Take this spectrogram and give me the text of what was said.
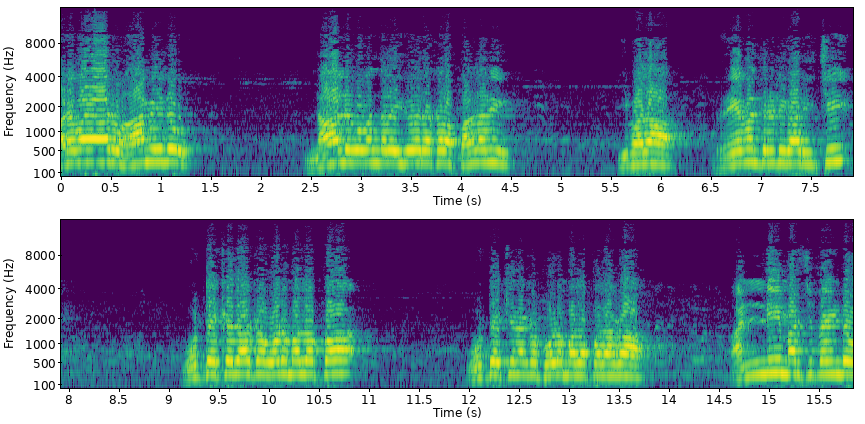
అరవై ఆరు హామీలు నాలుగు వందల ఇరవై రకాల పనులని ఇవాళ రేవంత్ రెడ్డి గారు ఇచ్చి ఒడ్డెక్కేదాకా ఓడమల్లప్ప ఒడ్డెక్కినాక బోడమల్లప్ప లాగా అన్నీ మర్చిపోయిండు.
